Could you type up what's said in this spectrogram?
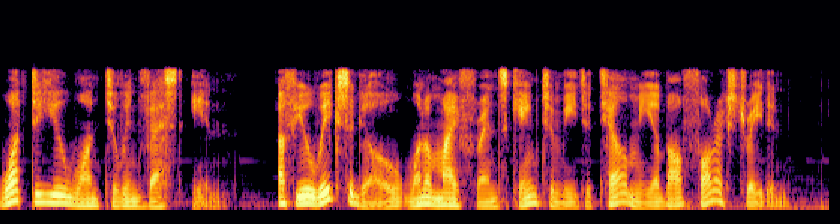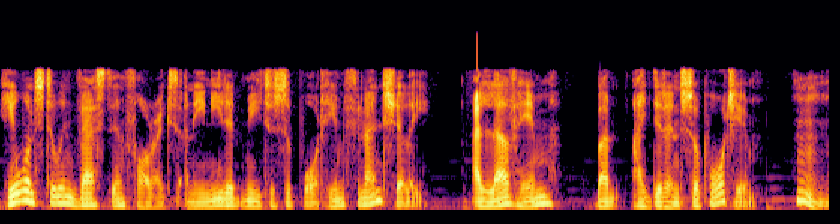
What do you want to invest in? A few weeks ago, one of my friends came to me to tell me about Forex trading. He wants to invest in Forex and he needed me to support him financially. I love him, but I didn't support him. Hmm,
